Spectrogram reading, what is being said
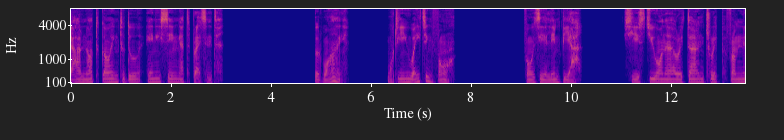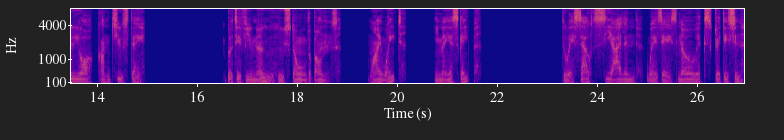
are not going to do anything at present. But why? What are you waiting for? For the Olympia. She is due on her return trip from New York on Tuesday. But if you know who stole the bonds, why wait? He may escape. To a South Sea island where there is no extradition.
